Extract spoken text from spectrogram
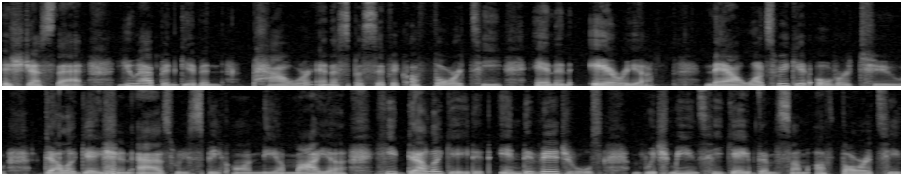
is just that. You have been given power and a specific authority in an area. Now, once we get over to delegation as we speak on Nehemiah, he delegated individuals, which means he gave them some authority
